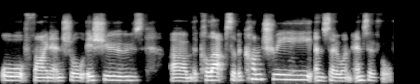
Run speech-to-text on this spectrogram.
or financial issues, um, the collapse of a country, and so on and so forth.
